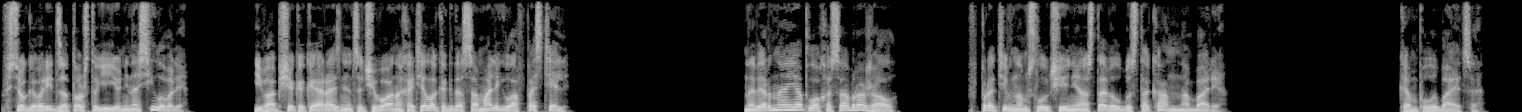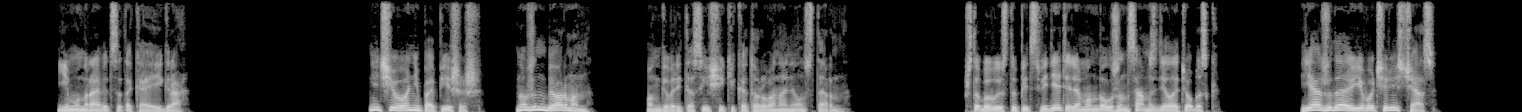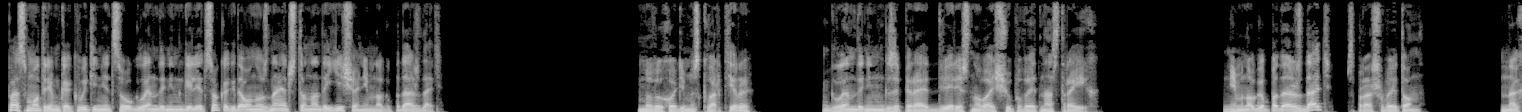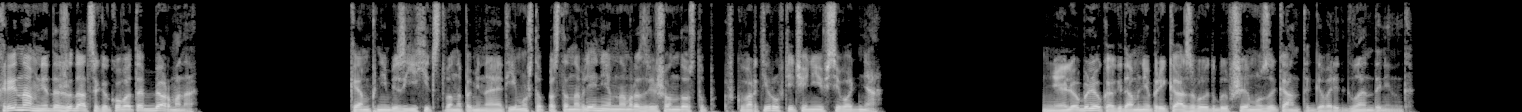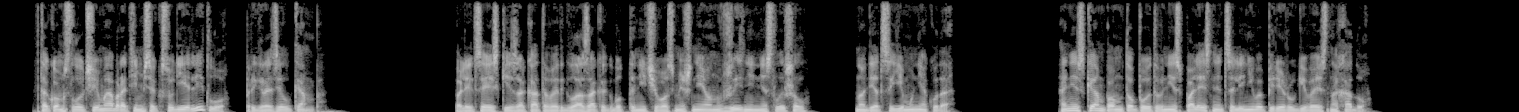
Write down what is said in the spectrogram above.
Все говорит за то, что ее не насиловали. И вообще, какая разница, чего она хотела, когда сама легла в постель? Наверное, я плохо соображал. В противном случае не оставил бы стакан на баре. Кэмп улыбается. Ему нравится такая игра. «Ничего не попишешь. Нужен Бёрман», — он говорит о сыщике, которого нанял Стерн. «Чтобы выступить свидетелем, он должен сам сделать обыск. Я ожидаю его через час. Посмотрим, как вытянется у Глендонинга лицо, когда он узнает, что надо еще немного подождать». Мы выходим из квартиры. Глендонинг запирает дверь и снова ощупывает нас троих. «Немного подождать?» — спрашивает он. «Нахрена мне дожидаться какого-то Бермана?» Кэмп не без ехидства напоминает ему, что постановлением нам разрешен доступ в квартиру в течение всего дня. «Не люблю, когда мне приказывают бывшие музыканты», — говорит Глендонинг. «В таком случае мы обратимся к судье Литлу», — пригрозил Кэмп. Полицейский закатывает глаза, как будто ничего смешнее он в жизни не слышал, но деться ему некуда. Они с Кэмпом топают вниз по лестнице, лениво переругиваясь на ходу.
